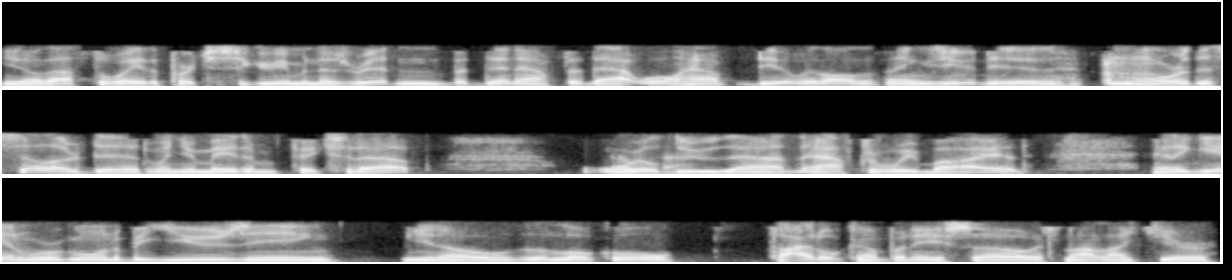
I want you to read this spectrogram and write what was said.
You know, that's the way the purchase agreement is written. But then after that, we'll have to deal with all the things you did or the seller did when you made him fix it up. Okay. We'll do that after we buy it. And again, we're going to be using, you know, the local title company. So it's not like you're,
